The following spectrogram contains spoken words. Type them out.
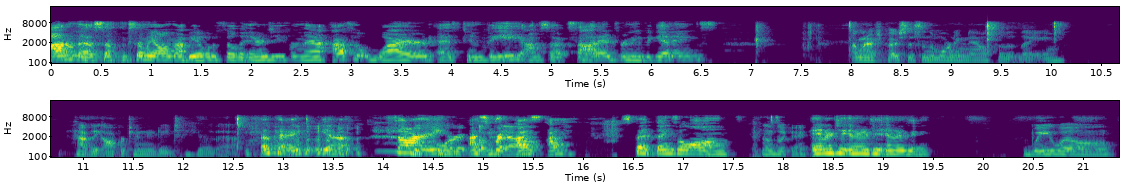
I don't know. Some some of y'all might be able to feel the energy from that. I feel wired as can be. I'm so excited for new beginnings. I'm going to have to post this in the morning now so that they have the opportunity to hear that. Okay, yeah. Sorry, Before it I, comes spread, I. I sped things along. That's okay. Energy, energy, energy. we will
